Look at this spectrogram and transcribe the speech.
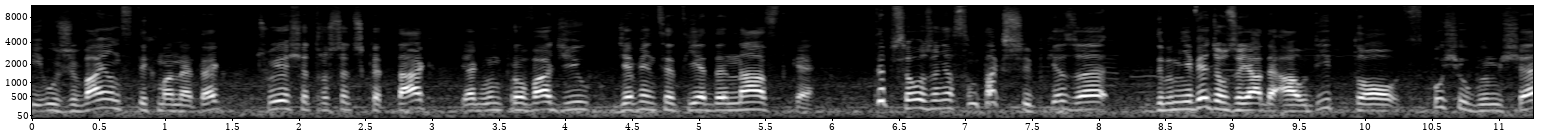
I używając tych manetek czuję się troszeczkę tak, jakbym prowadził 911. Te przełożenia są tak szybkie, że gdybym nie wiedział, że jadę Audi, to skusiłbym się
